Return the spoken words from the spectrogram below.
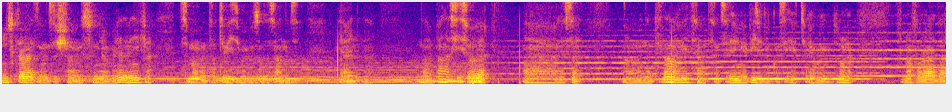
Unutkaydınız şunu sunuyor bile de fa ce moment attivissimo che sono dos anni behind the no bana si so ver eh sa no na tina vita senza di mio biri na così e cioè un plona ma farà da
